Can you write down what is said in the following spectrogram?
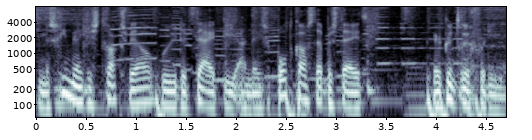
En misschien weet je straks wel hoe je de tijd die je aan deze podcast hebt besteed weer kunt terugverdienen.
